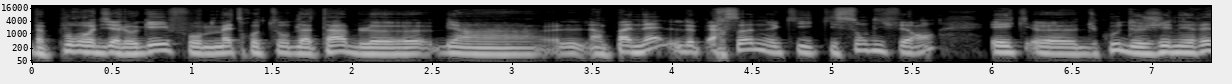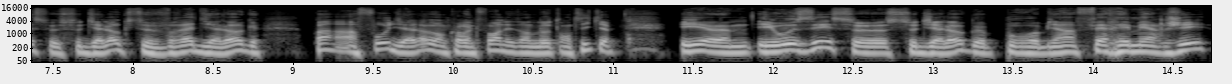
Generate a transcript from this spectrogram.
bah, pour dialoguer, il faut mettre autour de la table euh, bien un panel de personnes qui, qui sont différents et euh, du coup de générer ce, ce dialogue, ce vrai dialogue, pas un faux dialogue. Encore une fois, on est dans de l'authentique et, euh, et oser ce, ce dialogue pour bien faire émerger,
